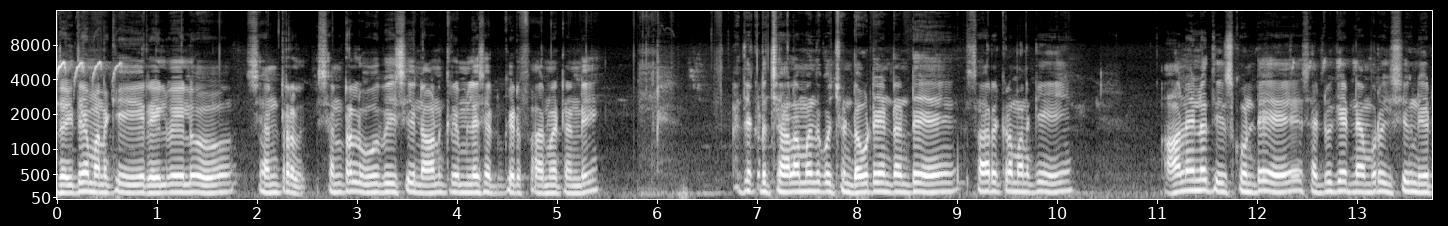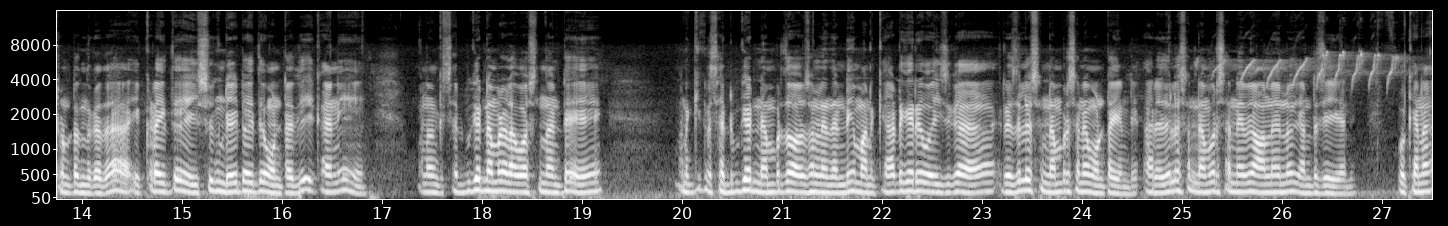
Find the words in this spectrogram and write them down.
ఇదైతే మనకి రైల్వేలో central central OBC non criminal certificate format అండి. అయితే ఇక్కడ చాలామందికి వచ్చిన డౌట్ ఏంటంటే సార్ ఇక్కడ మనకి ఆన్లైన్లో తీసుకుంటే సర్టిఫికేట్ నెంబరు ఇష్యూయింగ్ డేట్ ఉంటుంది కదా. ఇక్కడైతే ఇష్యూయింగ్ డేట్ అయితే ఉంటుంది కానీ మనకి సర్టిఫికేట్ నెంబర్ ఎలా వస్తుందంటే మనకి ఇక్కడ సర్టిఫికేట్ నెంబర్తో అవసరం లేదండి. మన కేటగిరీ వైజ్గా రెజల్యూషన్ నెంబర్స్ అనేవి ఉంటాయండి. ఆ రెజల్యూషన్ నెంబర్స్ అనేవి ఆన్లైన్లో ఎంటర్ చేయాలి. ఓకేనా?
